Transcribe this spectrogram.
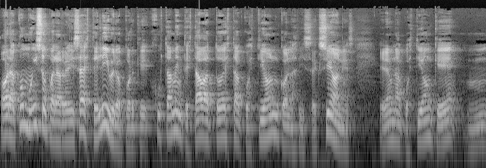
Ahora, ¿cómo hizo para realizar este libro? Porque justamente estaba toda esta cuestión con las disecciones. Era una cuestión que mm,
